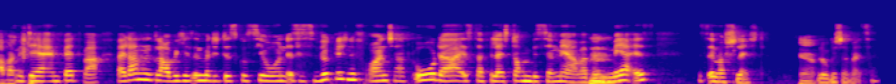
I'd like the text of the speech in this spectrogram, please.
Aber mit der er im Bett war. Weil dann, glaube ich, ist immer die Diskussion, ist es wirklich eine Freundschaft oder ist da vielleicht doch ein bisschen mehr? Aber wenn Hm. mehr ist, ist immer schlecht, Ja. logischerweise.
